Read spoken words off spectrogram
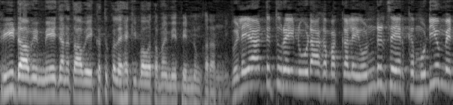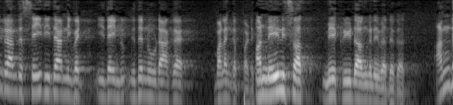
ක්‍රීඩාවෙන් මේ ජනතාව එකතු කළ හැකි බව තමයි මේ පෙන්නුම් කරන්නේ. விளையாட்டுத்துறை நூடாக மக்களை ஒன்று சேர்க்க முடியும் என்ற அந்த செய்தி தான் இதை இதனூடாக வழங்கப்படும் අන්න ඒ නිසාත් මේ ක්‍රීඩාංගනය වැදගත්. அந்த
